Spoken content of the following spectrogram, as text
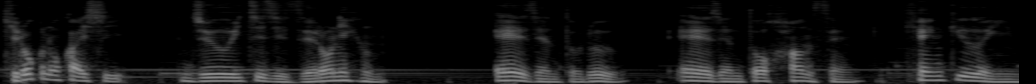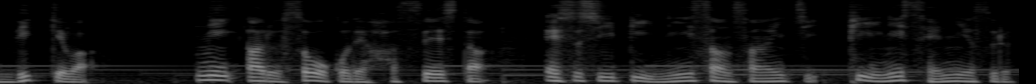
記録の開始11時02分エージェントルーエージェントハンセン研究員ヴィッケはにある倉庫で発生した SCP-2331P に潜入する。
